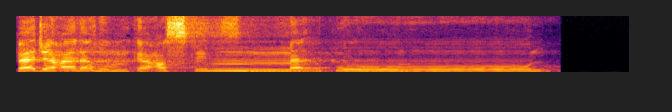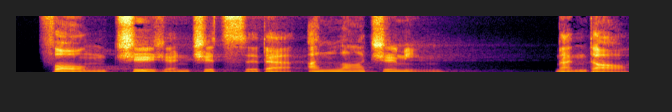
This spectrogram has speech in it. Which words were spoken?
فجعلهم كعصف مأكول 奉至仁至慈的安拉之名，难道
